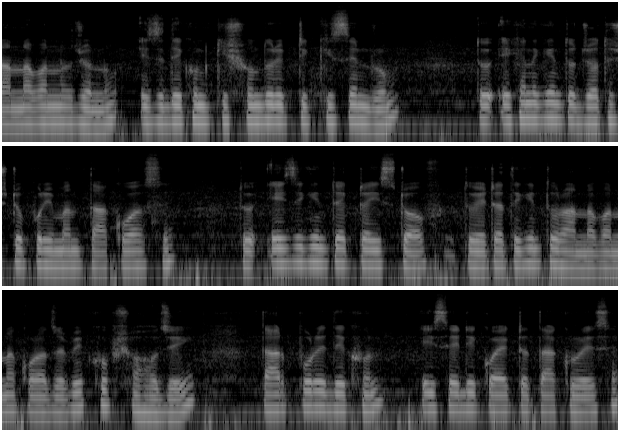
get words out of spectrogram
রান্নাবান্নার জন্য। এই যে দেখুন কি সুন্দর একটি কিচেন রুম। তো এখানে কিন্তু যথেষ্ট পরিমাণ তাকও আছে। তো এই যে কিন্তু একটা স্টোভ তো এটাতে কিন্তু রান্না বান্না করা যাবে খুব সহজেই। তারপরে দেখুন, এই সাইডে কয়েকটা তাক রয়েছে।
